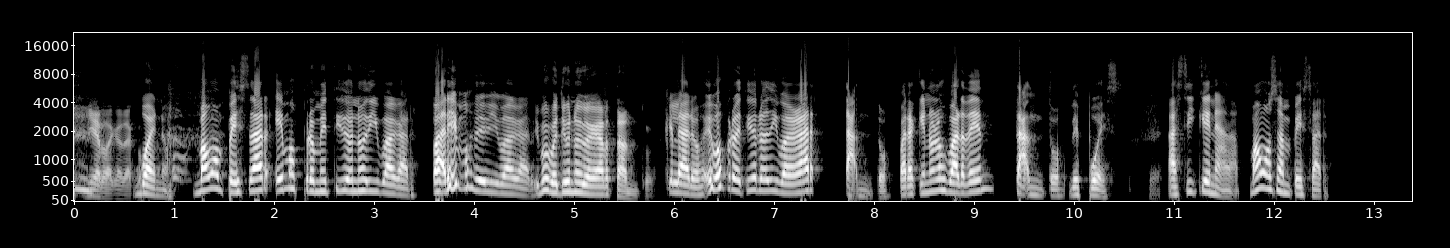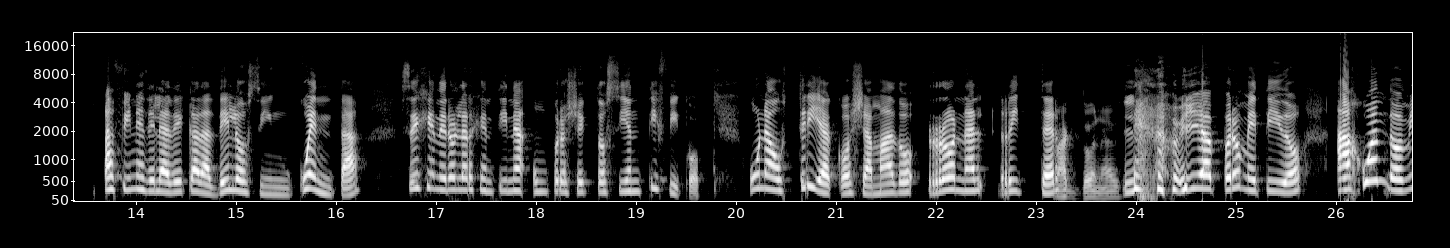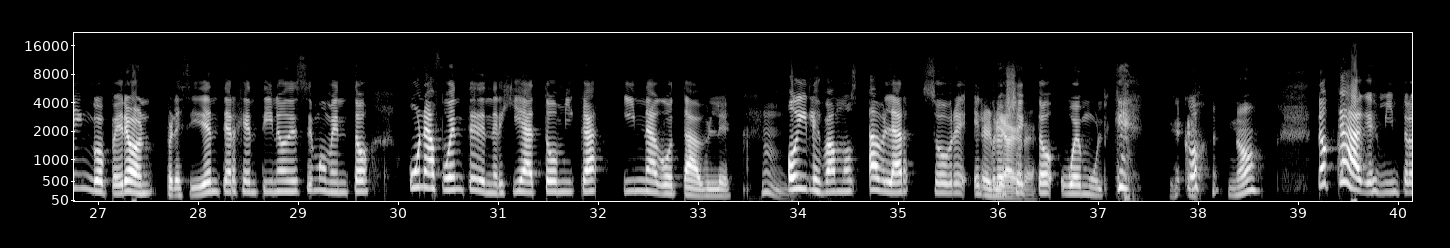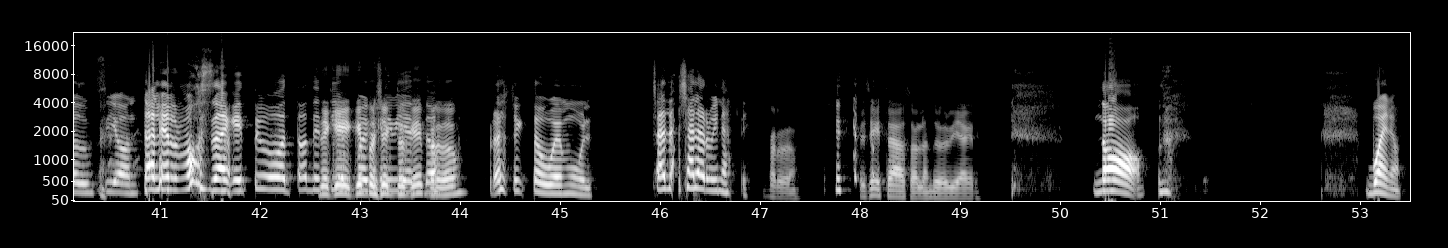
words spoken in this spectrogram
Mierda, carajo. Bueno, vamos a empezar. Hemos prometido no divagar. Paremos de divagar. Hemos prometido no divagar tanto. Claro, hemos prometido no divagar tanto. Para que no nos barden tanto después. Así que nada, vamos a empezar. A fines de la década de los 50, se generó en la Argentina un proyecto científico. Un austríaco llamado Ronald Richter le había prometido a Juan Domingo Perón, presidente argentino de ese momento, una fuente de energía atómica inagotable. Hmm. Hoy les vamos a hablar sobre el, proyecto Huemul. ¿No? No cagues mi introducción tan hermosa que tuvo un montón de, ¿De qué, qué proyecto qué, perdón? Proyecto Huemul. Ya, ya la arruinaste. Perdón. Pensé que estabas hablando del Viagra. No. Bueno,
